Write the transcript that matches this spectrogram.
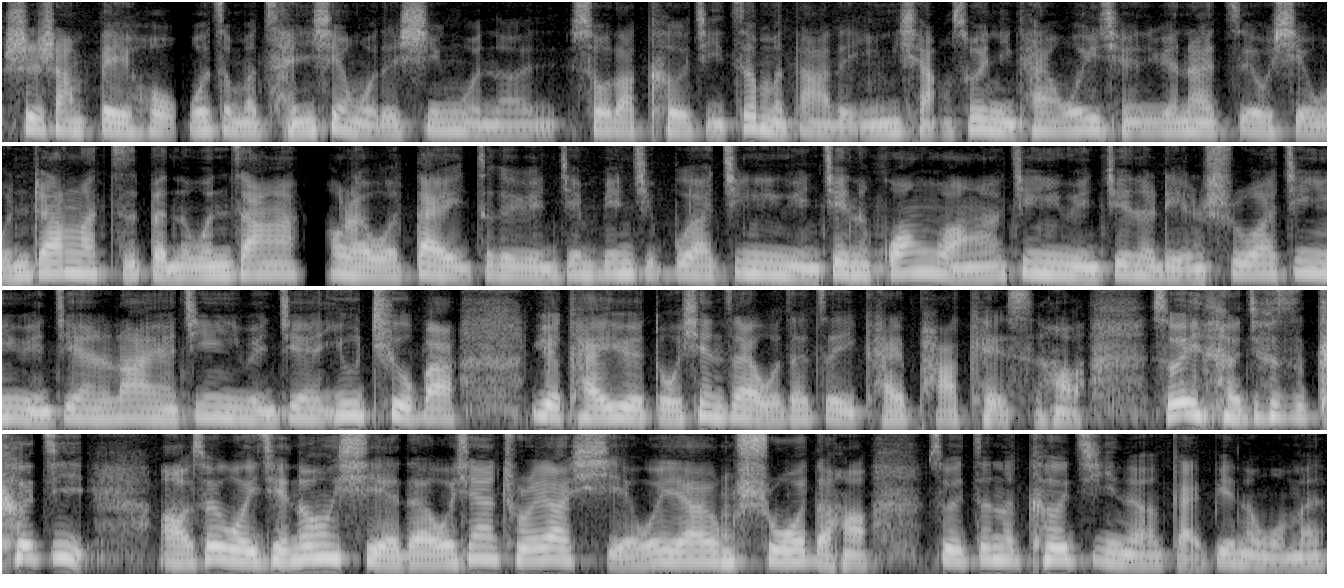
事实上背后我怎么呈现我的新闻呢？受到科技这么大的影响。所以你看，我以前原来只有写文章啊，纸本的文章啊，后来我带这个远见编辑部啊，经营远见的官网啊，经营远见的脸书啊，经营远见的 Line 啊，经营。远见 YouTube 吧，越开越多。现在我在这里开 Podcast 哈，所以呢，就是科技啊。所以我以前都用写的，我现在除了要写，我也要用说的哈。所以真的科技呢，改变了我们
